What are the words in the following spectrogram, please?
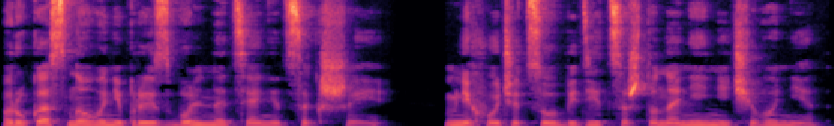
Рука снова непроизвольно тянется к шее. Мне хочется убедиться, что на ней ничего нет.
